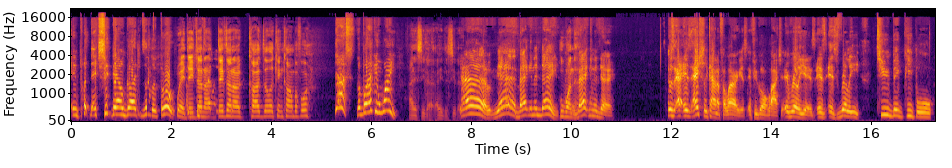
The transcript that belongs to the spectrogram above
and put that shit down Godzilla's throat. Wait, they've done a they've done a Godzilla King Kong before? Yes, the black and white. I didn't see that. I need to see that. Yeah, yeah, back in the day. Who won that? Back in the day. It was, it's actually kind of hilarious if you go and watch it. It really is. It's, it's really two big people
